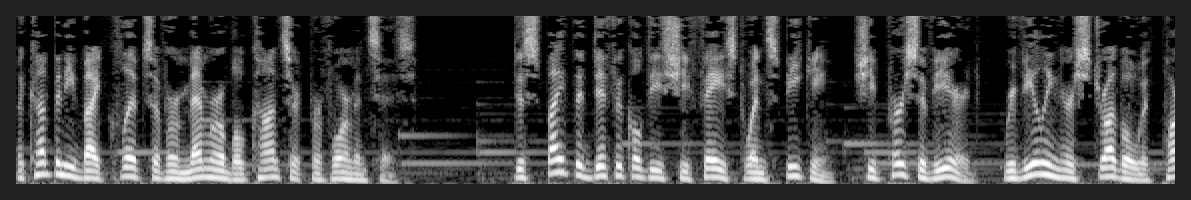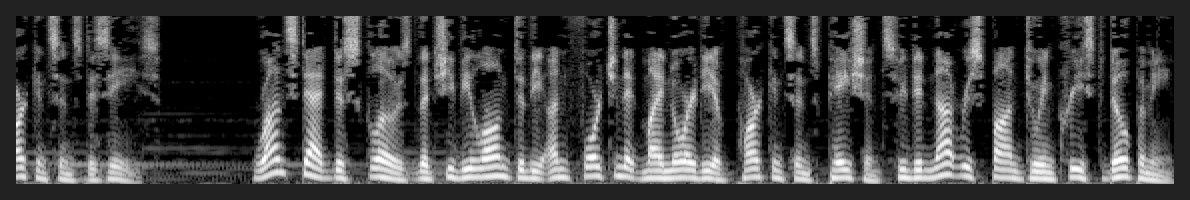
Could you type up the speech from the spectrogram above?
accompanied by clips of her memorable concert performances. Despite the difficulties she faced when speaking, she persevered, revealing her struggle with Parkinson's disease. Ronstadt disclosed that she belonged to the unfortunate minority of Parkinson's patients who did not respond to increased dopamine,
